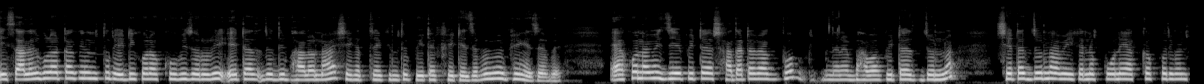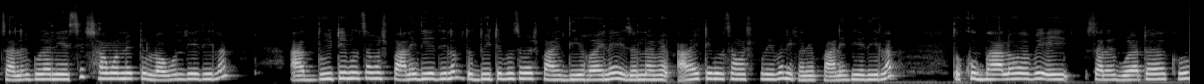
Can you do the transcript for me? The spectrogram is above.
এই চালের গুঁড়াটা কিন্তু রেডি করা খুবই জরুরি। এটা যদি ভালো না হয়, সেক্ষেত্রে কিন্তু পিঠা ফেটে যাবে বা ভেঙে যাবে। এখন আমি যে পিঠা সাদাটা রাখব মানে ভাবা পিঠার জন্য, সেটার জন্য আমি এখানে পনে এক কাপ পরিমাণ চালের গুঁড়া নিয়েছি। সামান্য একটু লবণ দিয়ে দিলাম। আর দুই টেবিল চামচ পানি দিয়ে দিলাম। তো দুই টেবিল চামচ পানি দিয়ে হয় না এই জন্য আমি আড়াই টেবিল চামচ পরিমাণ এখানে পানি দিয়ে দিলাম। তো খুব ভালোভাবে এই চালের গুঁড়াটা খুব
